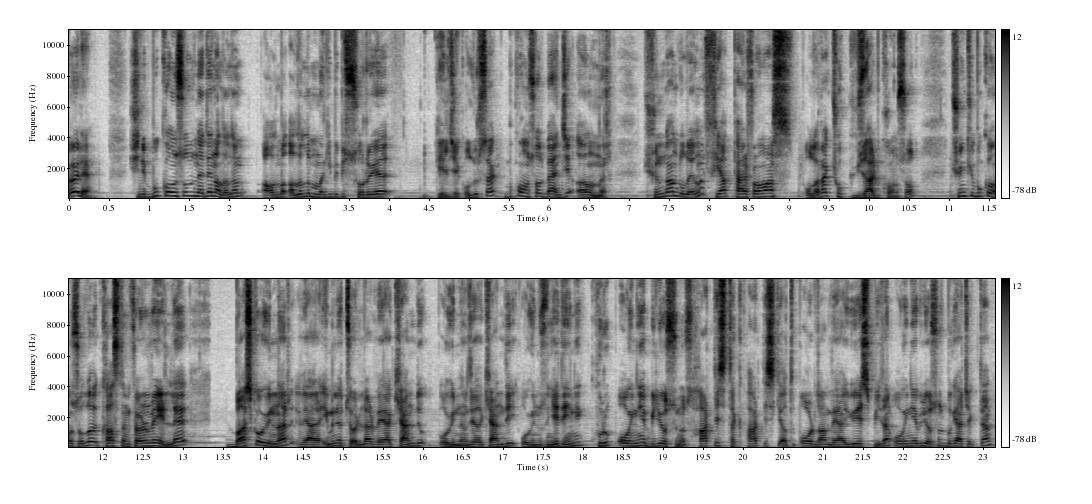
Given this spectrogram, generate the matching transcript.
Böyle. Şimdi bu konsolu neden alalım? Alma, alalım mı gibi bir soruya gelecek olursak bu konsol bence alınır. Şundan dolayı alınır. Fiyat performans olarak çok güzel bir konsol. Çünkü bu konsolu custom firmware ile başka oyunlar veya emülatörler veya kendi oyunlarınız ya da kendi oyununuzun yedeğini kurup oynayabiliyorsunuz. Hard disk takıp hard diski atıp oradan veya USB'den oynayabiliyorsunuz. Bu gerçekten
